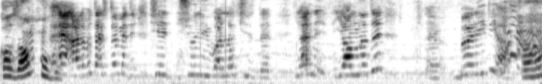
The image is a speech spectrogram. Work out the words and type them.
kaza mı oldu? Ee, araba ters dönmedi. Şey şöyle yuvarlak çizdi. Yani yanladı. Ee, böyleydi ya. Aha.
